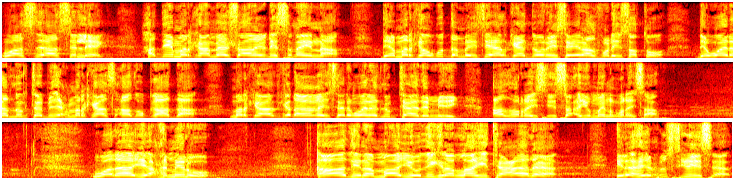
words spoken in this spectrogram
waa sidaas si leeg haddii markaa meeshu aanay dhisnaynna dee marka ugu dambaysay halkaad doonaysa inaad fadhiisato dee waa inaad lugta bidix markaas aad u qaaddaa marka aad ka dhaqaaqaysana waa inaad lugtaada midig. Aad horraysiiso ayuunbay noqonaysaa. Walaa yaxmilu qaadina maayo dikra allaahi tacaalaa ilaahay xuskiisa.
